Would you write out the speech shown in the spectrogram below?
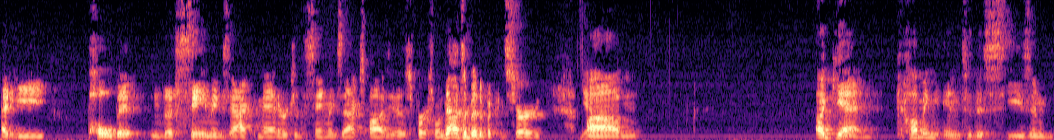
and he pulled it in the same exact manner to the same exact spot as he did his first one, that's a bit of a concern. Yeah. Um, again, coming into this season,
